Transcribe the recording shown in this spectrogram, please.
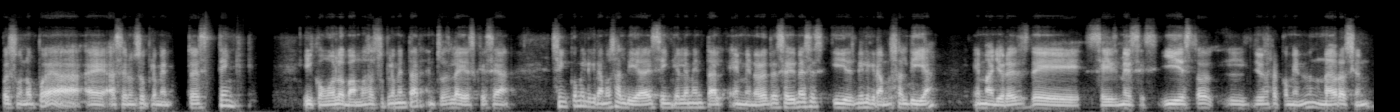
pues uno pueda eh, hacer un suplemento de zinc. y cómo los vamos a suplementar. Entonces la idea es que sea 5 miligramos al día de zinc elemental en menores de 6 meses y 10 miligramos al día en mayores de 6 meses. Y esto ellos recomiendan una duración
